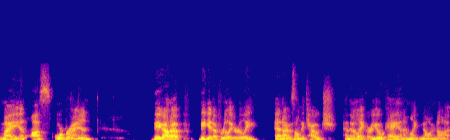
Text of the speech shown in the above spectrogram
my in-laws or Brian. They got up, they get up really early, and I was on the couch and they're like, Are you okay? And I'm like, No, I'm not.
